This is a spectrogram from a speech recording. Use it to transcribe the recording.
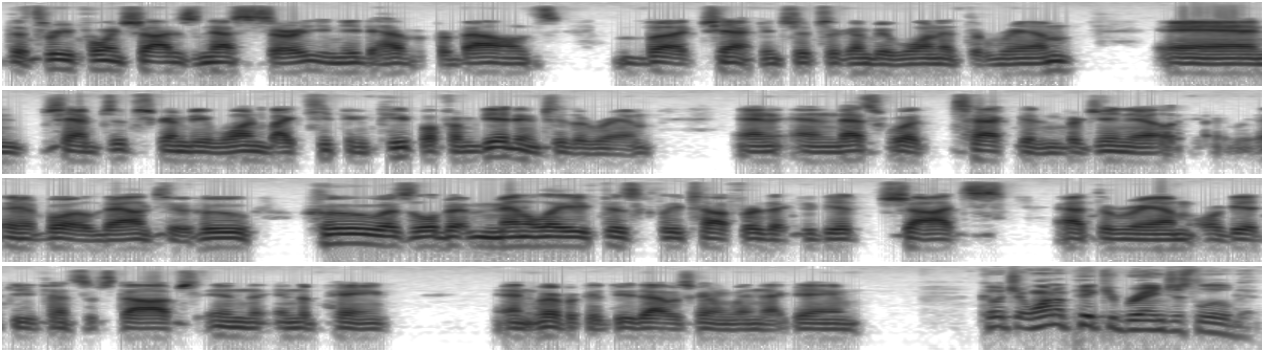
the three point shot is necessary. You need to have it for balance, but championships are going to be won at the rim and championships are going to be won by keeping people from getting to the rim. And, and that's what Tech and Virginia it boiled down to who, who was a little bit mentally, physically tougher that could get shots at the rim or get defensive stops in the in the paint. And whoever could do that was going to win that game. Coach, I want to pick your brain just a little bit.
